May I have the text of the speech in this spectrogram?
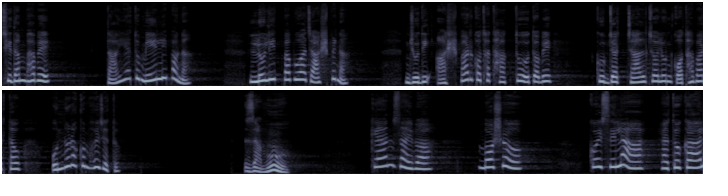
ছিদাম ভাবে, তাই এত মেয়েলিপ না ললিতবাবু আজ আসবে না? যদি আসবার কথা থাকতো, তবে কুবজার চালচলন কথাবার্তাও অন্যরকম হয়ে যেত। জামু? কেন সাইবা? বসো। কইছিলা এতকাল?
